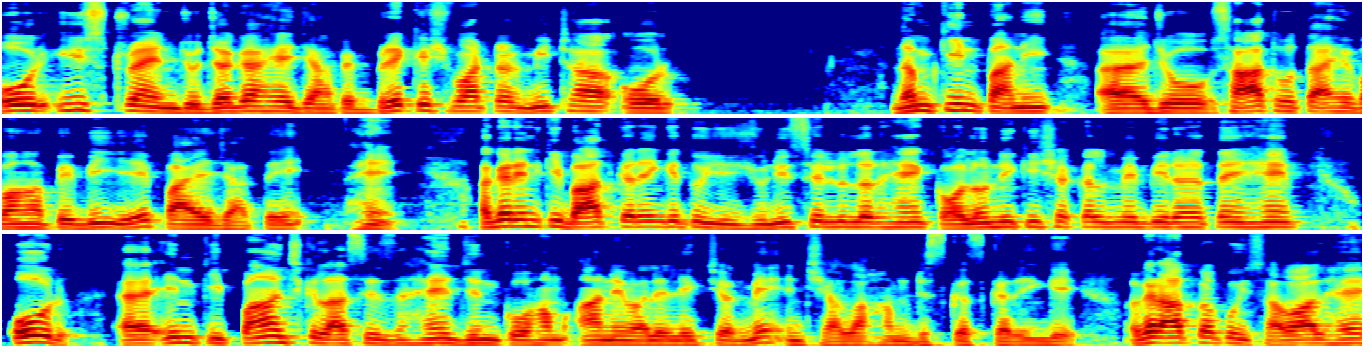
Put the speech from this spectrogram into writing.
और ईस्ट्रैन जो जगह है, जहाँ पे ब्रेकिश वाटर मीठा और नमकीन पानी जो साथ होता है, वहाँ पे भी ये पाए जाते हैं। अगर इनकी बात करेंगे तो ये यूनिसेलुलर हैं कॉलोनी की शक्ल में भी रहते हैं और इनकी पाँच क्लासेस हैं जिनको हम आने वाले लेक्चर में इंशाल्लाह हम डिस्कस करेंगे। अगर आपका कोई सवाल है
